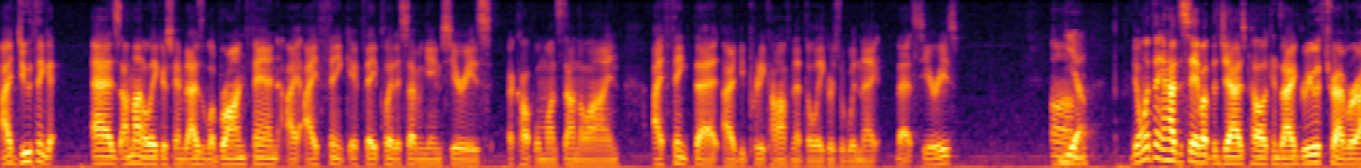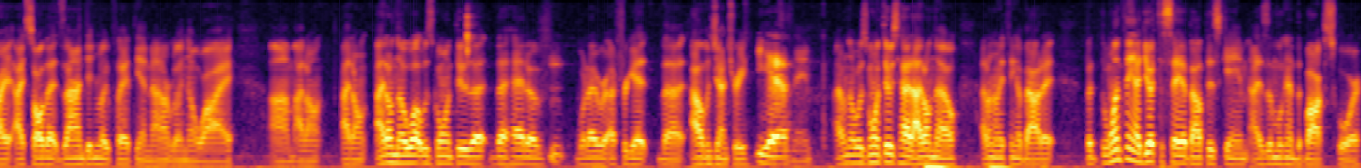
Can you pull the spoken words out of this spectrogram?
I do think as I'm not a Lakers fan, but as a LeBron fan, I, I think if they played a seven game series a couple months down the line, I think that I'd be pretty confident that the Lakers would win that, that series. Um, Yeah. The only thing I have to say about the Jazz Pelicans, I agree with Trevor. I, I saw that Zion didn't really play at the end. I don't really know why. Um, I don't I don't I don't know what was going through the, the head of whatever I forget the Alvin Gentry. that's Yeah. his name. I don't know what was going through his head. I don't know. I don't know anything about it. But the one thing I do have to say about this game, as I'm looking at the box score,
